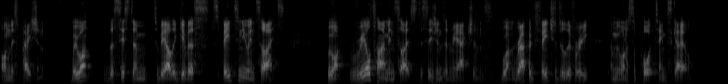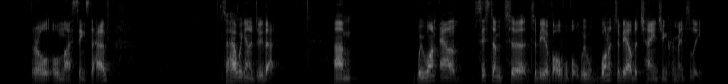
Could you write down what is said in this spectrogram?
on this patient. We want the system to be able to give us speed to new insights. We want real-time insights, decisions, and reactions. We want rapid feature delivery, and we want to support team scale. They're all, all nice things to have. So how are we going to do that? Um, we want our system to, to be evolvable. We want it to be able to change incrementally.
